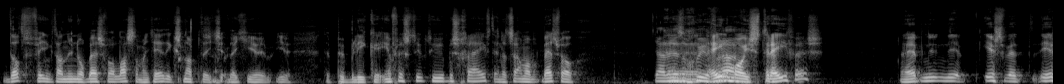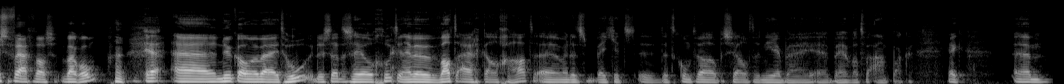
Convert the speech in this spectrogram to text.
dat vind ik dan nu nog best wel lastig. Want je, ik snap dat je, dat je, je de publieke infrastructuur beschrijft. En dat zijn allemaal best wel ja, dat is een uh, goede hele vraag. mooie strevers. heb nu, de, eerste, werd, de eerste vraag was waarom. Ja. uh, nu komen we bij het hoe, dus dat is heel goed. En hebben we wat eigenlijk al gehad. Uh, maar dat, is een beetje het, dat komt wel op hetzelfde neer bij, bij wat we aanpakken. Kijk, um,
